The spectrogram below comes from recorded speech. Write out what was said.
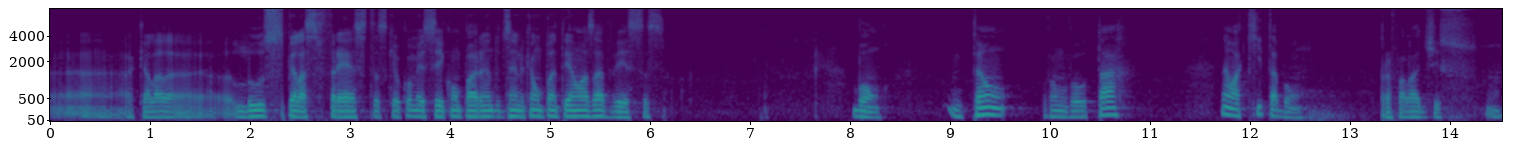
uh, aquela luz pelas frestas que eu comecei comparando dizendo que é um panteão às avessas. Bom, então vamos voltar. Não, aqui tá bom para falar disso. Né?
